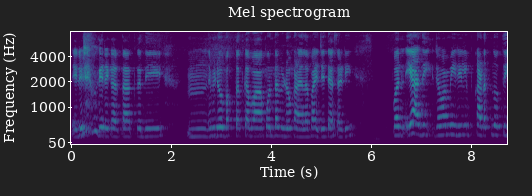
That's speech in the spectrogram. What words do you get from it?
एडिटिंग वगैरे करतात कधी. व्हिडिओ बघतात का बा कोणता व्हिडिओ काढायला पाहिजे त्यासाठी. पण याआधी जेव्हा मी रील काढत नव्हती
